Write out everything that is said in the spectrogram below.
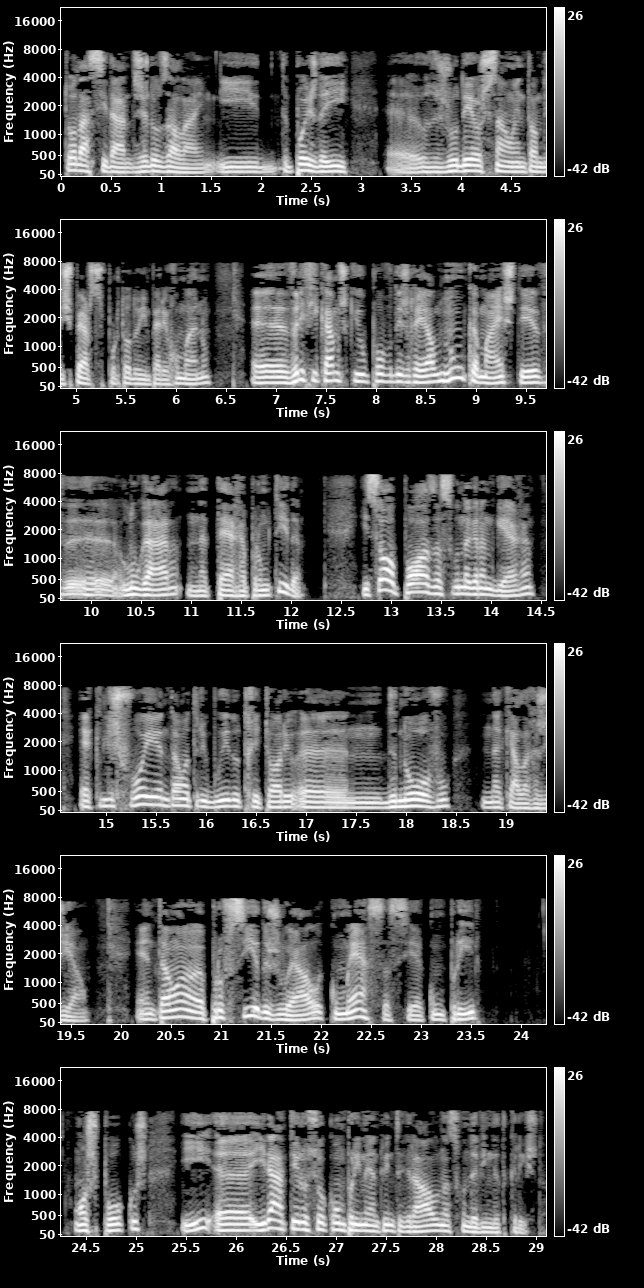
toda a cidade de Jerusalém e depois daí Uh, os judeus são então dispersos por todo o Império Romano, uh, verificamos que o povo de Israel nunca mais teve uh, lugar na Terra Prometida. E só após a Segunda Grande Guerra é que lhes foi então atribuído o território de novo naquela região. Então a profecia de Joel começa-se a cumprir aos poucos e uh, irá ter o seu cumprimento integral na segunda vinda de Cristo.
